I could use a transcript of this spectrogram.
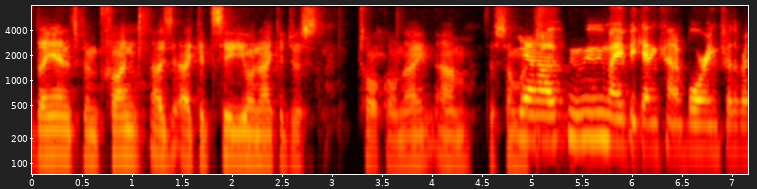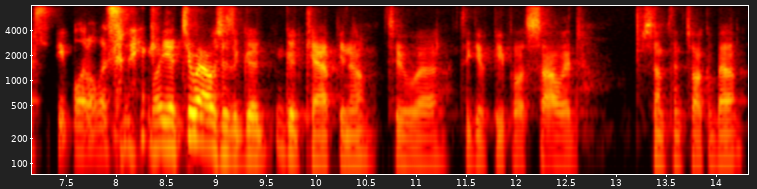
Diane, it's been fun. I could see you and I could just talk all night. Um, there's so much. Yeah, we might be getting kind of boring for the rest of the people that are listening. Well, yeah, two hours is a good good cap, you know, to uh to give people a solid something to talk about.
